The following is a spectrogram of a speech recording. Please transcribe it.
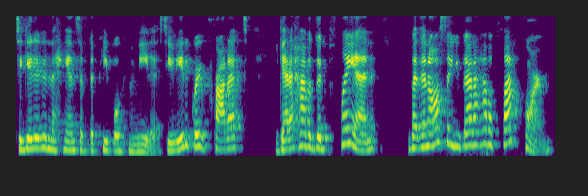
to get it in the hands of the people who need it. So you need a great product, you got to have a good plan, but then also you've got to have a platform.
